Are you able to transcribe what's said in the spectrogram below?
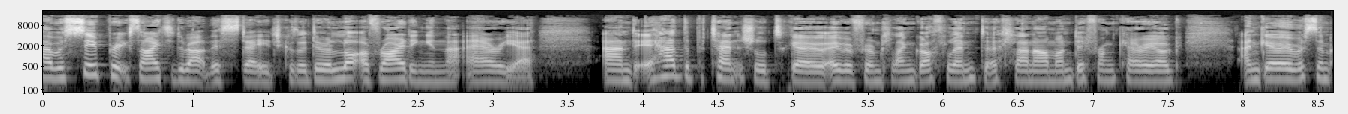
I was super excited about this stage because I do a lot of riding in that area, and it had the potential to go over from Llangollen to Llanarmon Dyffryn Ceiriog and go over some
